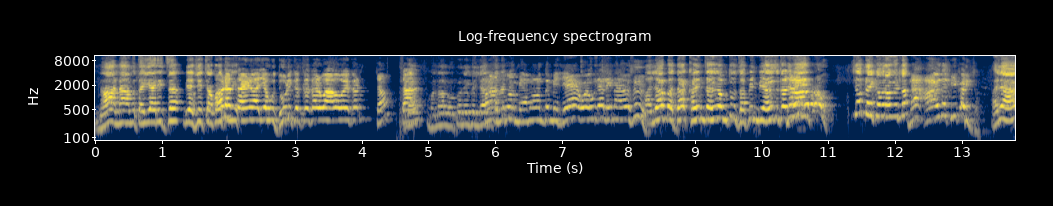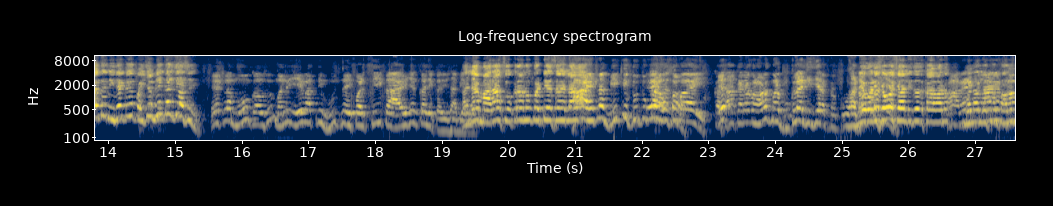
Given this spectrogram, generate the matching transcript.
ના ના અમે તૈયારી છે. બે જે અરે ત્રણ વાગે હું ધૂળ ક- કરવા આવો હોય કણ ચાલ. ચાલ મના લોટો ને પણ આ તમે તું મહેમાનો તો મે લે ઓય એવું લઈને આવ્યો છું. અલ્યા બધા ખાઈને જઈ આમ તું જપીને બેહી જ ના, નહીં ગડવા ખવડાવું. ચમ નહીં ખવડાવું એટલે? ના આવ્યો તો બી કરી છો. અલ્યા આવ્યો તો નીને કઈ પૈસા મેં કરી જશે એટલે હું કહું છું મને એ વાતની હું જ નહીં પડતી કે આયોજન કદી કર્યું છે આ મારા છોકરાનો બર્થડે છે એટલે હા એટલે મેં કીધું તું કે. કથા કર્યા મને ભૂખ લાગી છે. વળી લીધો ખાવાનો? મના પાલું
